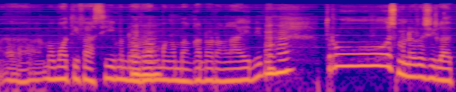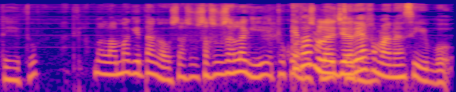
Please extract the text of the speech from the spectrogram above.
eh, memotivasi, mendorong, mengembangkan orang lain itu Mhm. Terus menerus dilatih itu. Nanti lama-lama kita nggak usah susah-susah lagi. Aduh, Kita belajarnya belajar ya? ke mana sih Ibu?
